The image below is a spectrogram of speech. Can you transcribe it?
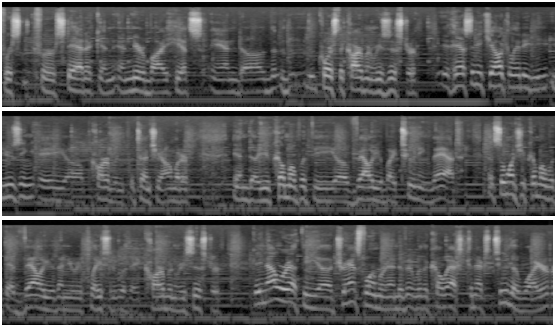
for, for static and, and nearby hits, and uh, the, the, of course the carbon resistor. It has to be calculated using a uh, carbon potentiometer and uh, you come up with the uh, value by tuning that. And so once you come up with that value, then you replace it with a carbon resistor. Okay, now we're at the uh, transformer end of it where the coax connects to the wire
